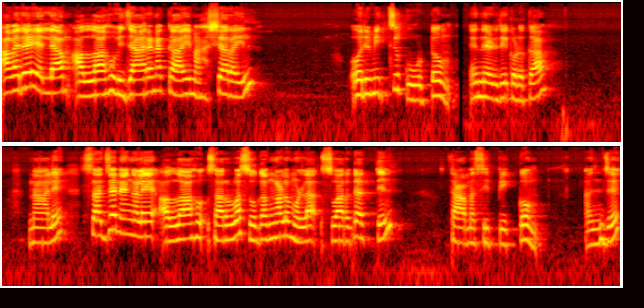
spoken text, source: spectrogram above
അവരെയെല്ലാം അള്ളാഹു വിചാരണക്കായി മഹ്ഷറയിൽ ഒരുമിച്ച് കൂട്ടും എന്ന് എഴുതി കൊടുക്കാം. നാല്. സജ്ജനങ്ങളെ അള്ളാഹു സർവസുഖങ്ങളുമുള്ള സ്വർഗത്തിൽ താമസിപ്പിക്കും. അഞ്ച്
